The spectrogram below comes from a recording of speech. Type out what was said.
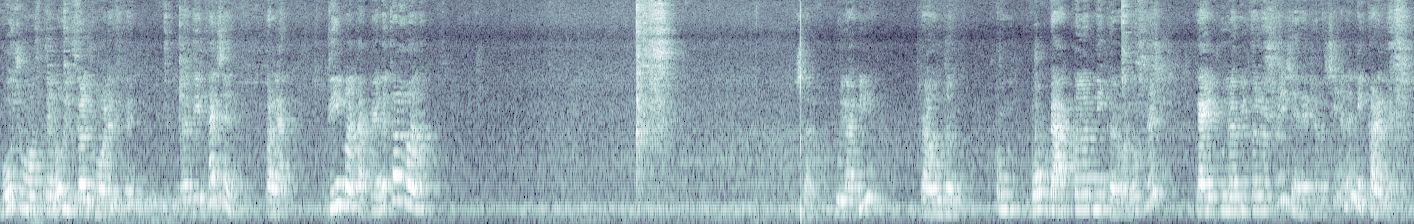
બહુ જ મસ્ત એનો રિઝલ્ટ મળે છે. દેખાય છે ને? તળ્યા. ધીમા તાપે એને તળવાના. ચાલો ગુલાબી બ્રાઉન રંગ આમ બહુ ડાર્ક કલર નહીં કરવાનો છે લાઇટ ગુલાબી કલર થઈ જાય ને એટલે પછી એને નીકાળી લેવાનો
